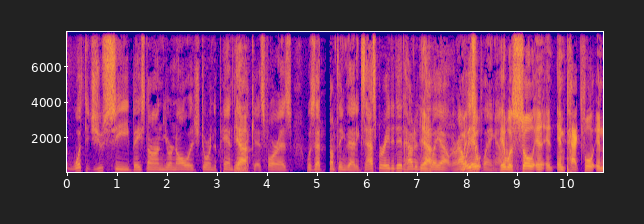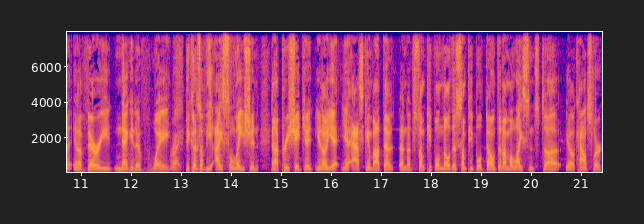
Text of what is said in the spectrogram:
what did you see based on your knowledge during the pandemic yeah. as far as was that something that exasperated it? How did it yeah. play out, or how is it, it, playing out? It was so in, in, impactful in a, in a very negative way, right? Because of the isolation. And I appreciate you, you know, you, you asking about that. And some people know this, some people don't. That I'm a licensed, uh, you know, counselor.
